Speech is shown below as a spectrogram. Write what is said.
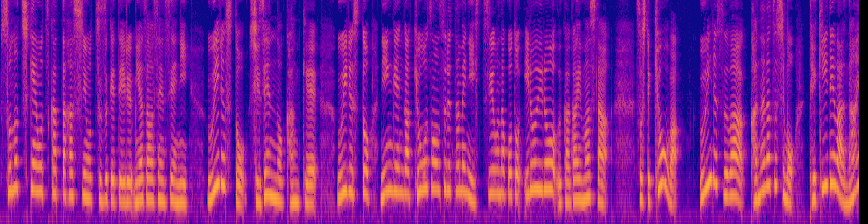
その知見を使った発信を続けている宮沢先生にウイルスと自然の関係ウイルスと人間が共存するために必要なこといろいろ伺いました。そして今日はウイルスは必ずしも敵ではない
